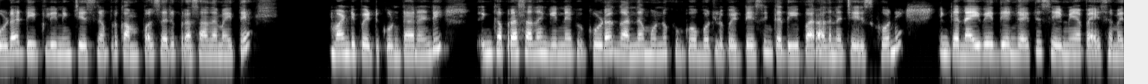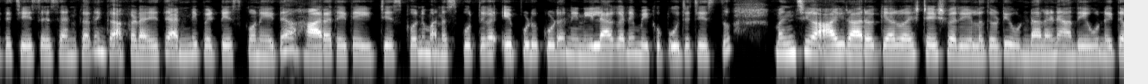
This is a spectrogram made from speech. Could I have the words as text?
కూడా డీప్ క్లీనింగ్ చేసినప్పుడు కంపల్సరీ ప్రసాదం అయితే వండి పెట్టుకుంటారండి ఇంకా ప్రసాదం గిన్నెకు కూడా గంధమును, కుంకుమ బొట్లు పెట్టేసి ఇంకా దీపారాధన చేసుకొని, ఇంకా నైవేద్యంగా అయితే సేమియా పాయసం అయితే చేసేసాను కదా! ఇంకా అక్కడ అయితే అన్ని పెట్టేసుకొని అయితే హారతయితే ఇచ్చేసుకొని మనస్ఫూర్తిగా ఎప్పుడు కూడా నేను ఇలాగనే మీకు పూజ చేస్తూ మంచి ఆయుర ఆరోగ్యాలు అష్టైశ్వర్యాలతోటి ఉండాలని ఆ దేవుని అయితే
